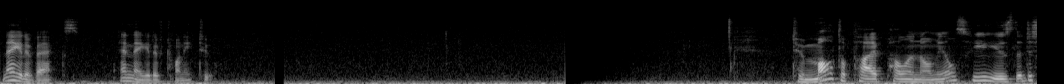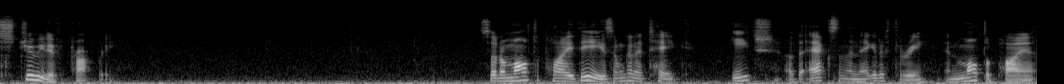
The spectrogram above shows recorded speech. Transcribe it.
negative x, and negative 22. To multiply polynomials, you use the distributive property. So to multiply these, I'm going to take each of the x and the negative 3 and multiply it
